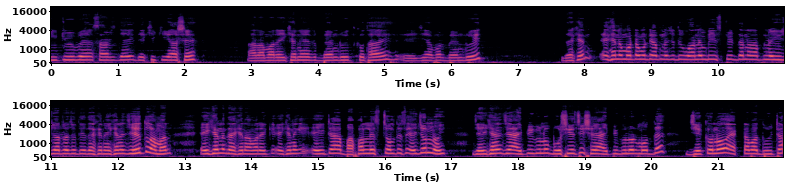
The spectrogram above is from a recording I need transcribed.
ইউটিউবে সার্চ দেই, দেখি কি আসে। আর আমার এইখানের ব্যান্ডউইথ কোথায়? এই যে আমার ব্যান্ডউইথ দেখেন, এখানে মোটামুটি আপনি যদি ওয়ান এমবি স্পিড দেন আর আপনার ইউজাররা যদি দেখেন, এখানে যেহেতু আমার, এইখানে দেখেন আমার এখানে এইটা বাফারলেস চলতেছে। এই জন্যই যে এইখানে যে আইপিগুলো বসিয়েছি, সেই আইপিগুলোর মধ্যে যে কোনো একটা বা দুইটা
